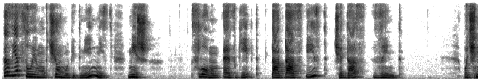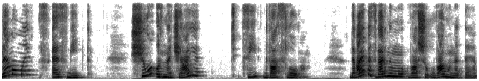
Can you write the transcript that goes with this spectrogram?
та з'ясуємо, в чому відмінність між словом es gibt та das ist чи das sind. Почнемо ми з es gibt. Що означає ці два слова? Давайте звернемо вашу увагу на те,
